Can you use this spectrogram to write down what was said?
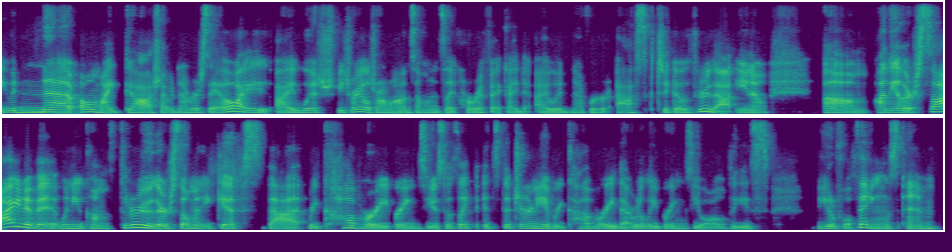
you would never oh my gosh, I would never say, "Oh, I I wish betrayal trauma on someone." It's like horrific. I I would never ask to go through that, you know. Um on the other side of it when you come through there's so many gifts that recovery brings you. So it's like it's the journey of recovery that really brings you all of these beautiful things and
